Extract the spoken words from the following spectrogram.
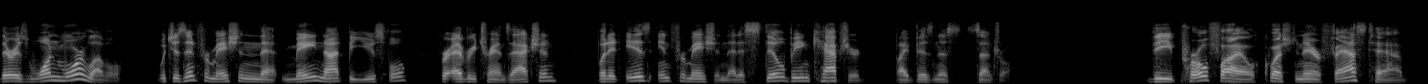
there is one more level, which is information that may not be useful for every transaction, but it is information that is still being captured by Business Central. The Profile Questionnaire Fast tab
